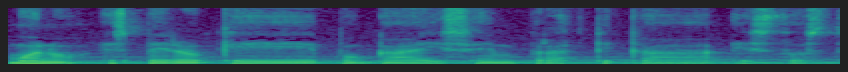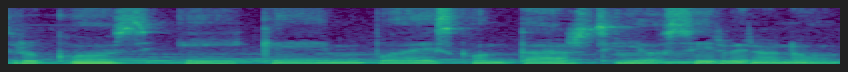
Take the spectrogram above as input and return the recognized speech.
Bueno, espero que pongáis en práctica estos trucos y que me podáis contar si os sirven o no.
